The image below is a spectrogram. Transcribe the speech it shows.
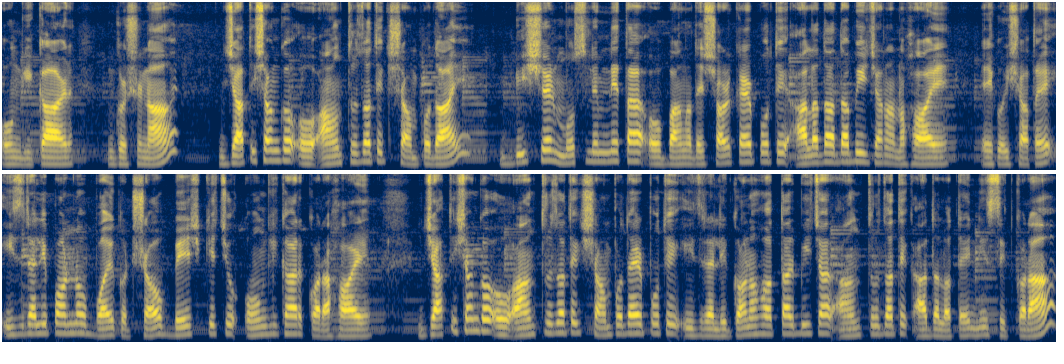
অঙ্গীকার, ঘোষণা, জাতিসংঘ ও আন্তর্জাতিক সম্প্রদায়, বিশ্বের মুসলিম নেতা ও বাংলাদেশ সরকারের প্রতি আলাদা দাবি জানানো হয়। একই সাথে ইসরায়েলি পণ্য বয়কট সহ বেশ কিছু অঙ্গীকার করা হয়। জাতিসংঘ ও আন্তর্জাতিক সম্প্রদায়ের প্রতি ইসরায়েলি গণহত্যার বিচার আন্তর্জাতিক আদালতে নিশ্চিত করা,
